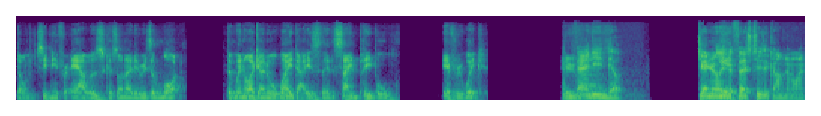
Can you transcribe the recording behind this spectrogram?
don't want to sit here for hours because I know there is a lot that when I go to away days, they're the same people every week. Who, Van uh, Dindel. Generally Yeah. the first two that come to mind.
